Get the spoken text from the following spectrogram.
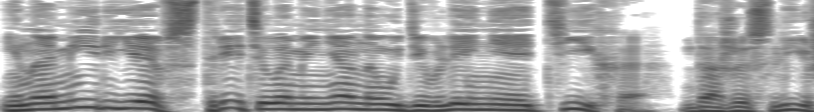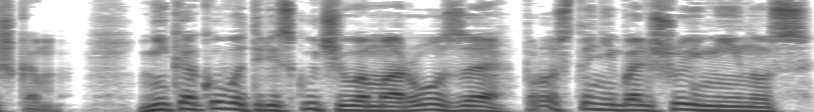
Иномирье встретило меня на удивление тихо, даже слишком. Никакого трескучего мороза, просто небольшой минус.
